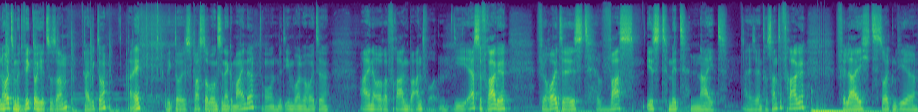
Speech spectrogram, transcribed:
Bin heute mit Viktor hier zusammen. Hi Viktor. Hi. Viktor ist Pastor bei uns in der Gemeinde und mit ihm wollen wir heute eine eurer Fragen beantworten. Die erste Frage für heute ist, was ist mit Neid? Eine sehr interessante Frage. Vielleicht sollten wir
